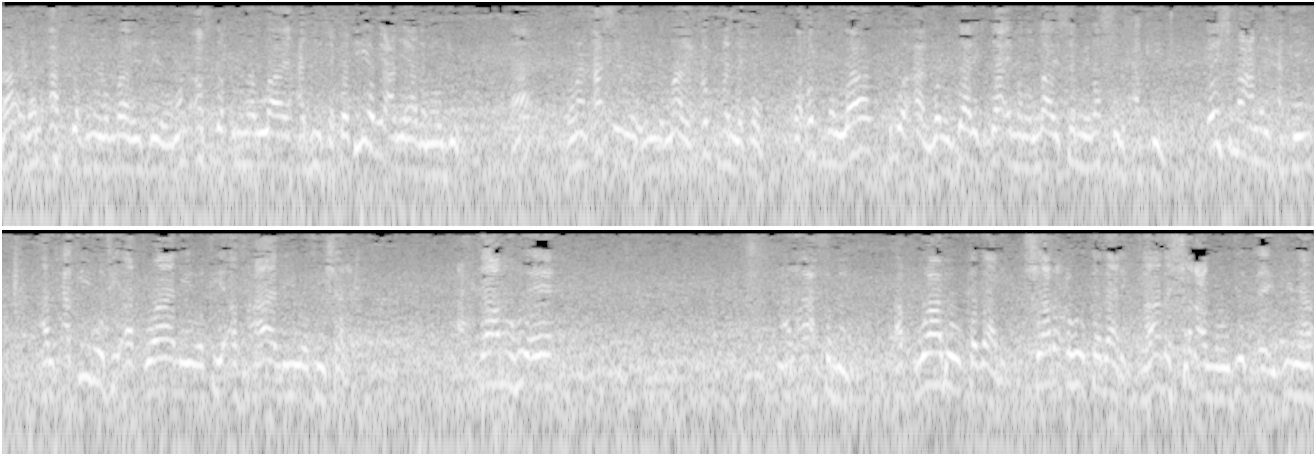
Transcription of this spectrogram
ها؟ من أصدق من الله قيلا ومن أصدق من الله حديثا كثير يعني هذا موجود. ها؟ ومن أحسن من الله حكما لقوم. فحكم الله هو آل ولذلك دائما الله يسمي نفسه الحكيم. إيش معنى الحكيم؟ الحكيم في أقواله وفي أفعاله وفي شرعه. أحكامه إيه؟ على احسن منه. أقواله كذلك شرعه كذلك. فهذا الشرع الموجود فينا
